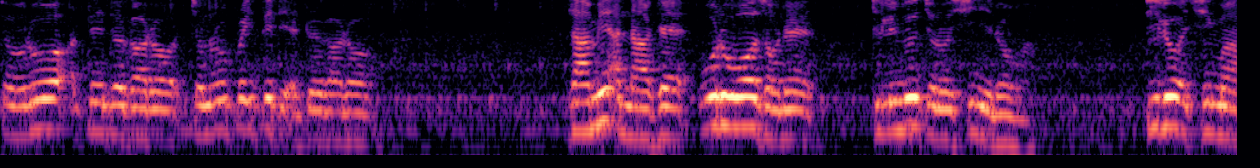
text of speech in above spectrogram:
ကျွန်တော်တို့အသင်းအတွက်ကတော့ကျွန်တော်တို့ပြည်သက်တွေအတွက်ကတော့လာမည့်အနာဂတ်ဝိုးဝေါ်ဆောင်တဲ့ဒီလိုမျိုးကျွန်တော်ရှိနေတော့မှာဒီလိုအချိန်မှာ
